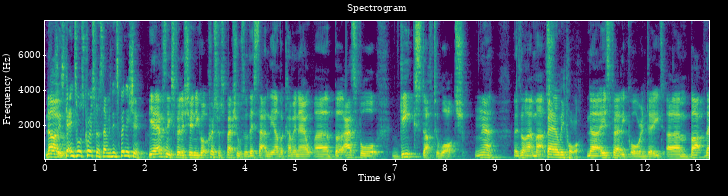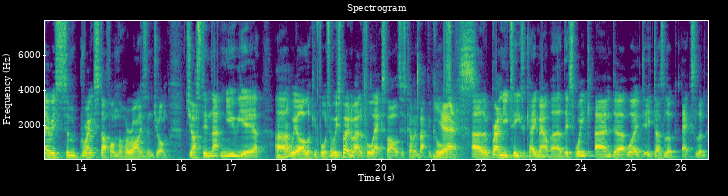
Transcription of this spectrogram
No. It's getting towards Christmas, everything's finishing. Yeah, everything's finishing. You've got Christmas specials of this, that, and the other coming out. Uh, but as for geek stuff to watch, yeah, there's not that much. Fairly poor. No, it is fairly poor indeed. Um, but there is some great stuff on the horizon, John. Just in that new year, uh, Uh-huh. we are looking forward to. We've spoken about the full X Files is coming back, of course. Yes. Uh, the brand new teaser came out uh, this week, and uh, well, it, it does look excellent.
